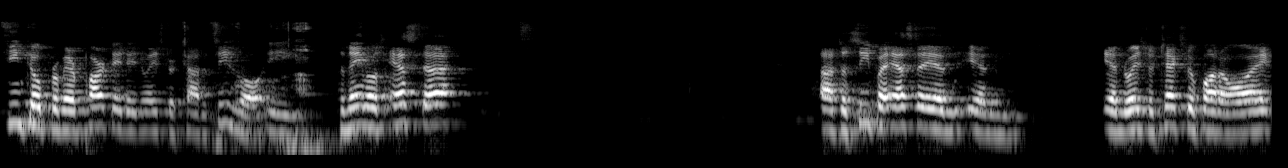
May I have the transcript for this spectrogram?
quinto primer parte de nuestro catecismo. Y tenemos esta anticipa este en, en, en nuestro texto para hoy,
